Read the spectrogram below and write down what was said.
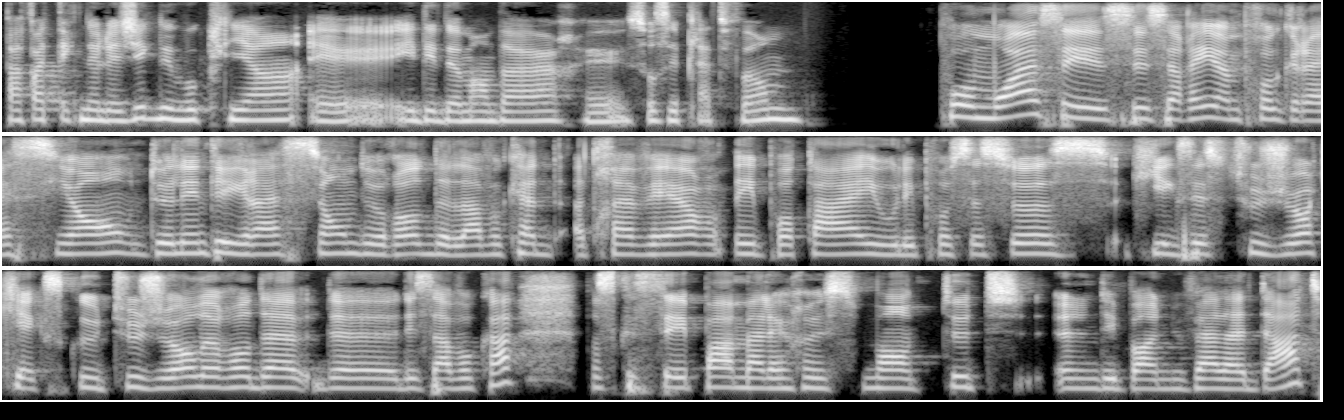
parfois technologiques de vos clients et des demandeurs sur ces plateformes? Pour moi, ce serait une progression de l'intégration du rôle de l'avocat à travers les portails ou les processus qui existent toujours, qui excluent toujours le rôle de, des avocats, parce que c'est pas malheureusement toute une des bonnes nouvelles à date.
